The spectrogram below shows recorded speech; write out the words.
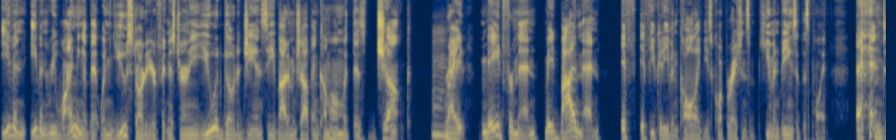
even even rewinding a bit, when you started your fitness journey, you would go to GNC Vitamin Shoppe and come home with this junk mm. right? Made for men, made by men, if if you could even call like these corporations human beings at this point. And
